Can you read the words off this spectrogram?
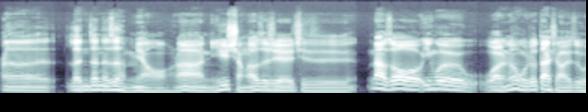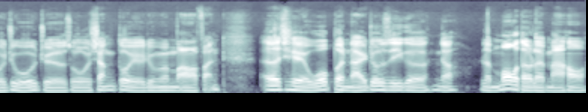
呃，人真的是很妙哦。那你一想到这些，其实那时候因为反正我就带小孩子回去，我就觉得说相对有点麻烦。而且我本来就是一个你知道冷漠的人嘛，哈，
